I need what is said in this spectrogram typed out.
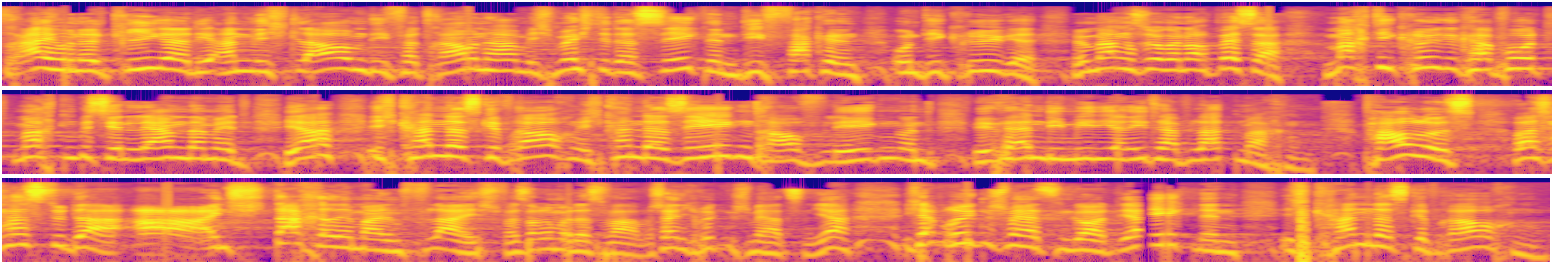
300 Krieger, die an mich glauben, die Vertrauen haben. Ich möchte das segnen, die Fackeln und die Krüge. Wir machen es sogar noch besser. Macht die Krüge kaputt, macht ein bisschen Lärm damit. Ja, ich kann das gebrauchen. Ich kann da Segen drauflegen und wir werden die Midianiter platt machen. Paulus, was hast du da? Ah, ein Stachel in meinem Fleisch. Was auch immer das war. Wahrscheinlich Rückenschmerzen. Ja, ich habe Rückenschmerzen, Gott. Ja, segnen. Ich kann das gebrauchen.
